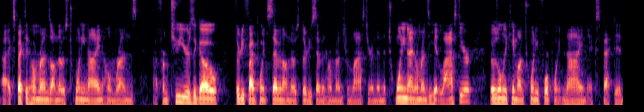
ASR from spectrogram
uh, expected home runs on those 29 home runs uh, from two years ago, 35.7 on those 37 home runs from last year, and then the 29 home runs he hit last year, those only came on 24.9 expected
